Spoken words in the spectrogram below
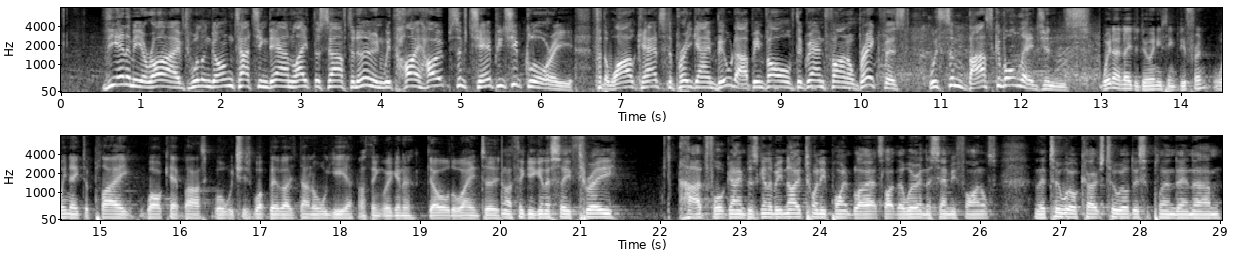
The enemy arrived, Wollongong touching down late this afternoon with high hopes of championship glory. For the Wildcats, the pre-game build-up involved a grand final breakfast with some basketball legends. We don't need to do anything different. We need to play Wildcat basketball, which is what Bevo's done all year. I think we're going to go all the way in two. I think you're going to see three hard fought games. There's going to be no 20 point blowouts like there were in the semi finals. They're too well coached, too well disciplined, and um,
